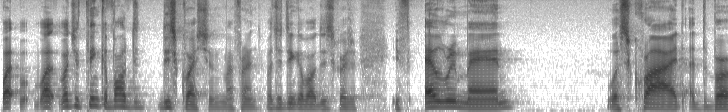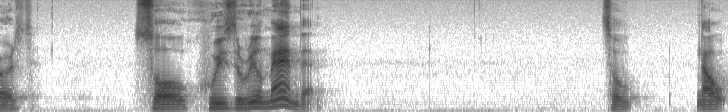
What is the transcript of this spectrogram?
what what what do you think about this question, my friend? What do you think about this question? If every man was cried at the birth, so who is the real man then? So now,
